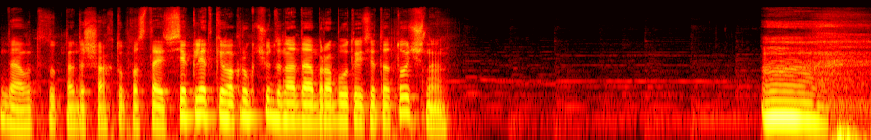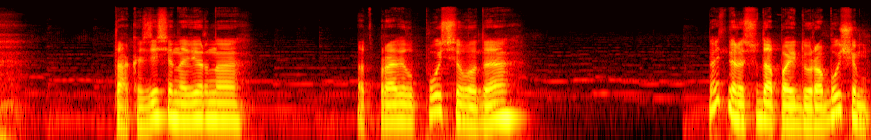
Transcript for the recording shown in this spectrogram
Да, вот тут надо шахту поставить. Все клетки вокруг чуда надо обработать, это точно. Так, а здесь я, наверное, отправил посело, да? Давайте, наверное, сюда пойду рабочим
